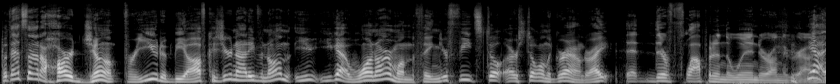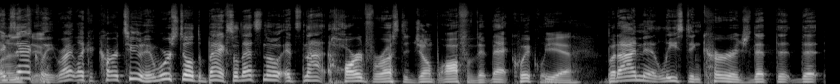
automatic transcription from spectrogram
But that's not a hard jump for you to be off because you're not even on. You you got one arm on the thing. Your feet still are still on the ground, right? They're flopping in the wind or on the ground. Yeah, one of the two. exactly. Right, like a cartoon, and we're still at the back. So that's no. It's not hard for us to jump off of it that quickly. Yeah. But I'm at least encouraged that the that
